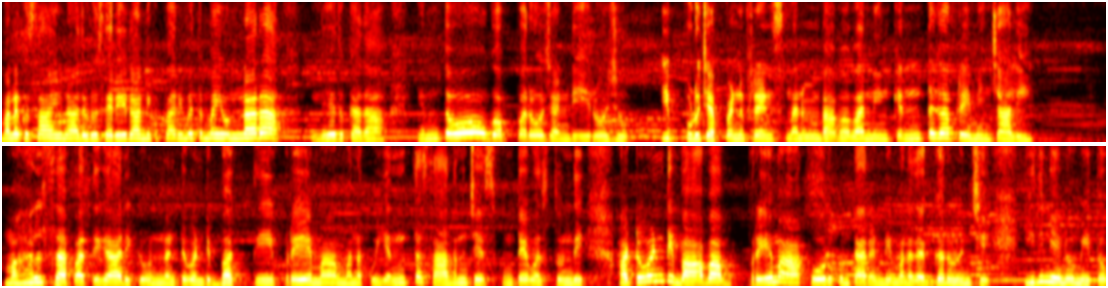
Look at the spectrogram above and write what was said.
మనకు సాయినాథుడు శరీరానికి పరిమితమై ఉన్నారా? లేదు కదా. ఎంతో గొప్ప రోజండి ఈరోజు ఇప్పుడు చెప్పండి ఫ్రెండ్స్ మనం బాబా వారిని ఇంకెంతగా ప్రేమించాలి? మహల్ సాపతి గారికి ఉన్నటువంటి భక్తి ప్రేమ మనకు ఎంత సాధన చేసుకుంటే వస్తుంది. అటువంటి బాబా ప్రేమ కోరుకుంటారండి మన దగ్గర నుంచి. ఇది నేను మీతో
